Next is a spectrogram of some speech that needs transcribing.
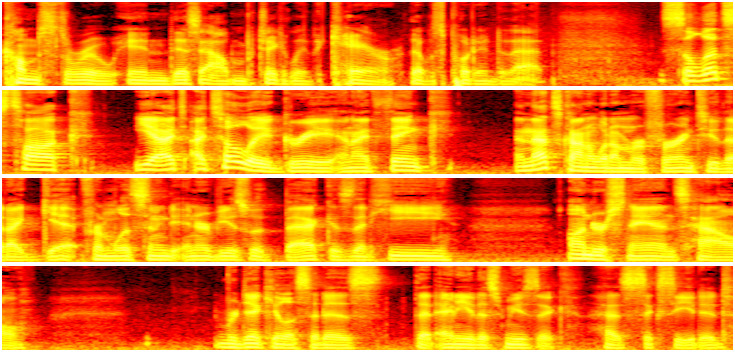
comes through in this album particularly the care that was put into that. So let's talk. Yeah, I, I totally agree, and I think, and that's kind of what I'm referring to that I get from listening to interviews with Beck is that he understands how ridiculous it is that any of this music has succeeded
